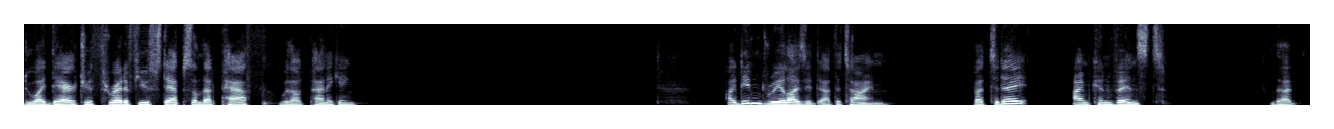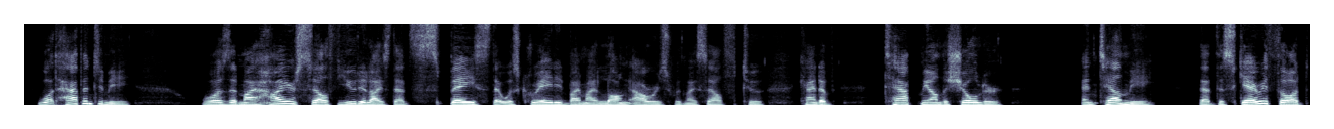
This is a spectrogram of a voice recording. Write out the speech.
Do I dare to thread a few steps on that path without panicking? I didn't realize it at the time, but today I'm convinced that what happened to me was that my higher self utilized that space that was created by my long hours with myself to kind of tap me on the shoulder and tell me that the scary thought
